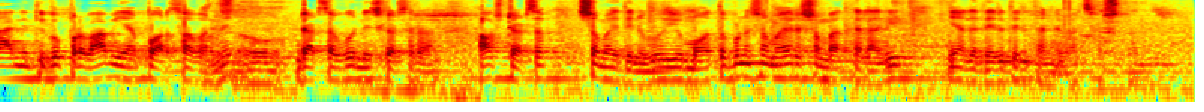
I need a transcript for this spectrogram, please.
राजनीतिको प्रभाव यहाँ पर्छ भन्ने। डाक्टर साहबको निष्कर्ष र हवस् डाक्टर साहब समय दिनुभयो। यो महत्त्वपूर्ण समय र संवादका लागि यहाँलाई धेरै धेरै धन्यवाद छ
